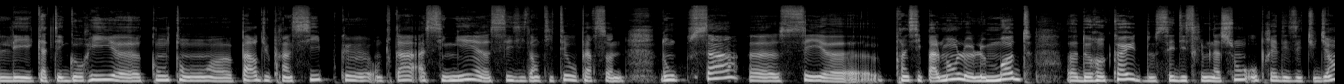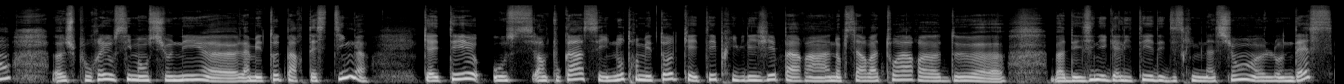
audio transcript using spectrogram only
les catégories quand on part du principe que, en tout cas, assigner ces identités aux personnes. Donc ça, c'est principalement le, le, mode de recueil de ces discriminations auprès des étudiants. je pourrais aussi mentionner la méthode par testing qui a été aussi, en tout cas, c'est une autre méthode qui a été privilégiée par un observatoire euh, de, euh, bah, des inégalités et des discriminations, euh, l'ONDES.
